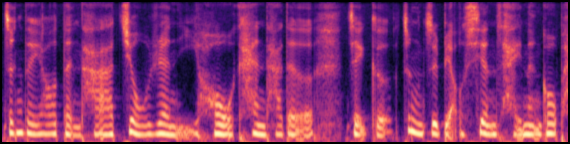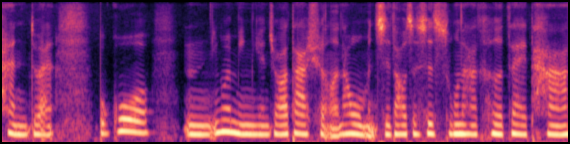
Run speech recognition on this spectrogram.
真的要等他就任以后，看他的这个政治表现才能够判断。不过，嗯，因为明年就要大选了，那我们知道这是苏纳克在他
